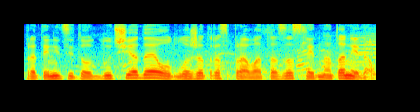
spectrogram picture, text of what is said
Пратениците одлучија да ја одложат расправата за следната недела.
